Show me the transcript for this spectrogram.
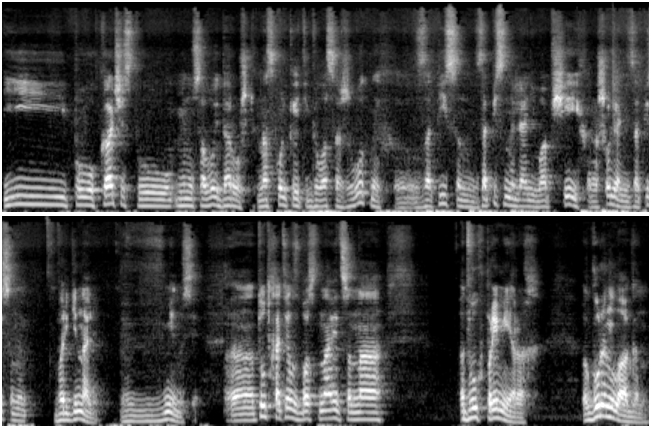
и по качеству минусовой дорожки. Насколько эти голоса животных э, записаны, записаны ли они вообще и хорошо ли они записаны в оригинале, в минусе. Э, тут хотелось бы остановиться на двух примерах. Гурен Лаган,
